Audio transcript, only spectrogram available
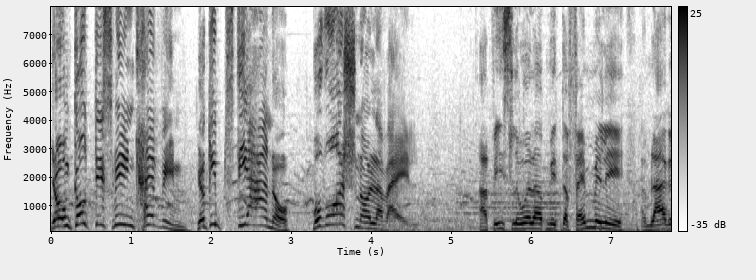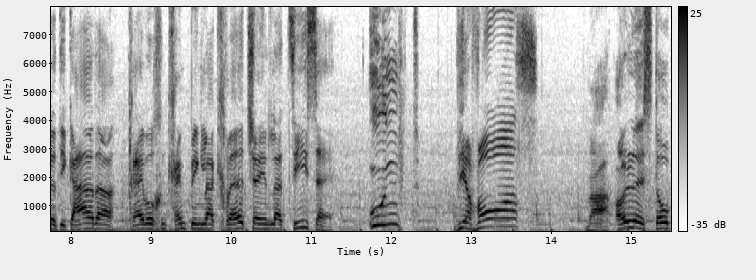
Ja, um Gottes Willen, Kevin! Ja, gibt's die auch noch? Wo warst du denn allerweil? Ein bisschen Urlaub mit der Family am Lago di Garda, drei Wochen Camping La Quercia in La Cise. Und? Wie war's? Ma, alles top.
